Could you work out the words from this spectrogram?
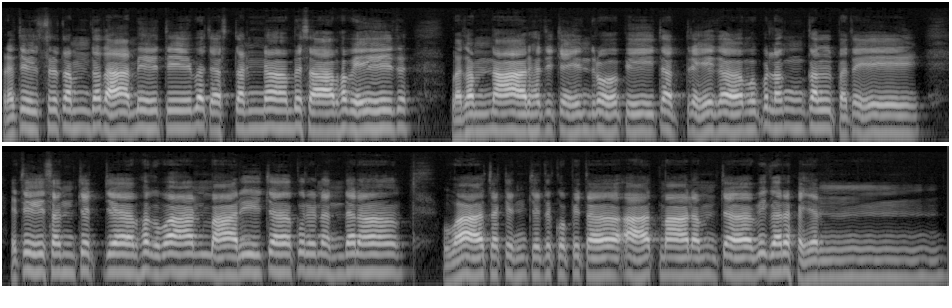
प्रतिश्रुतं ददामीति वचस्तन्न मृषा भवेद्। वधं नारहति चेन्द्रोऽपि तत्रेदमुपलङ्कल्पते। इति सञ्चित्य भगवान् मारीच कुरुनन्दन। उवाच किञ्चित् कुपित आत्मानं च विगर्हयन्।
